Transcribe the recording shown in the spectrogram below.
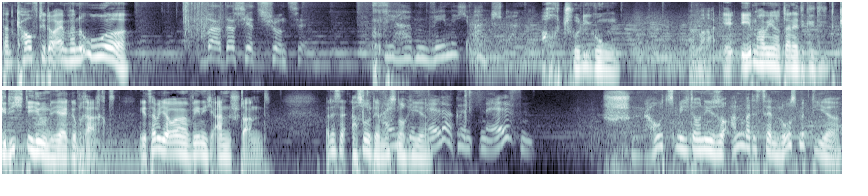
dann kauf dir doch einfach eine Uhr. War das jetzt schon? Sie haben wenig Anstand. Ach, Entschuldigung. Mal, e- eben habe ich noch deine Gedichte hin und her gebracht. Jetzt habe ich aber immer wenig Anstand. Was ist denn? Achso, der muss noch hier. Felder könnten helfen. Schnauz mich doch nicht so an. Was ist denn los mit dir?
